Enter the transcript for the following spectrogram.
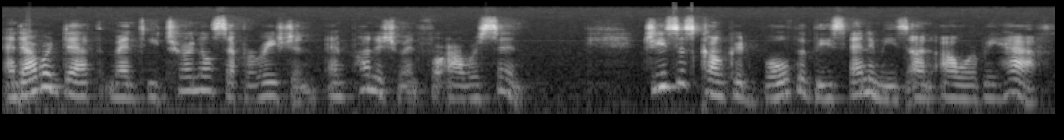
and our death meant eternal separation and punishment for our sin. Jesus conquered both of these enemies on our behalf.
